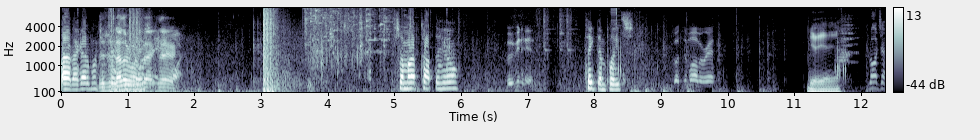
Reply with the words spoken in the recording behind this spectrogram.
Alright, I got a bunch There's of another one back there. guys. Someone up top the hill. Moving here. Take them plates. Got some armor here. Yeah, yeah, yeah. Roger.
